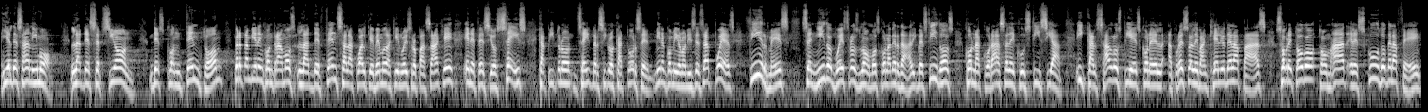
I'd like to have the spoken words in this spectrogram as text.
y el desánimo la decepción, descontento, pero también encontramos la defensa, la cual que vemos aquí en nuestro pasaje en Efesios 6, capítulo 6, versículo 14. Miren conmigo, hermano, dice, pues firmes, ceñidos vuestros lomos con la verdad y vestidos con la coraza de justicia y calzados los pies con el apreso del evangelio de la paz, sobre todo tomad el escudo de la fe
